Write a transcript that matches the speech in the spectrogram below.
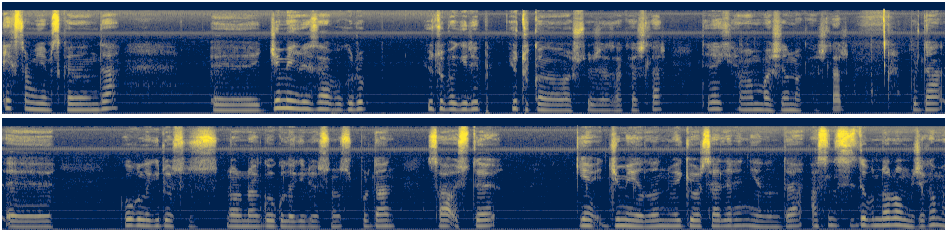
Extreme Games kanalında e, Gmail hesabı kurup YouTube'a girip YouTube kanalı oluşturacağız arkadaşlar. Direkt hemen başlayalım arkadaşlar. Buradan e, Google'a giriyorsunuz. Normal Google'a giriyorsunuz. Buradan sağ üstte Gmail'ın ve görsellerin yanında aslında sizde bunlar olmayacak ama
